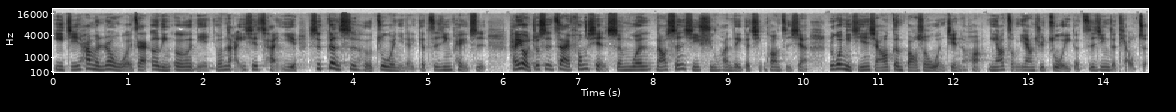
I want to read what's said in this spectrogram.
以及他们认为在二零二二年有哪一些产业是更适合作为你的一个资金配置，还有就是在风险升温，然后升息循环的一个情况之下，如果你今天想要更保守稳健的话，你要怎么样去做一个资金的调整？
